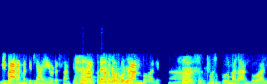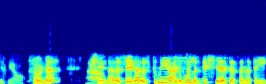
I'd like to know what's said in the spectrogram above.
मी बारामतीतली आहे एवढंच सांगते. भरपूर. अनुभव आले. भरपूर मला अनुभव आले ते. हो ना. येणारच येणारच. तुम्ही अनुभव लगेच शेअर करता ना ताई.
